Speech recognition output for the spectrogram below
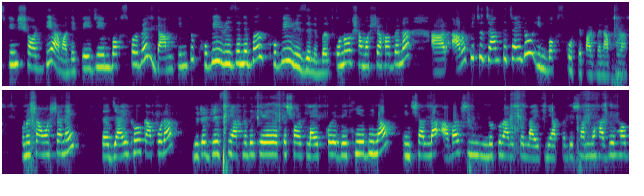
স্ক্রিনশট দিয়ে আমাদের পেজে ইনবক্স করবেন। দাম কিন্তু খুবই রিজনেবল খুবই রিজনেবল কোনো সমস্যা হবে না। আর আরও কিছু জানতে চাইলেও ইনবক্স করতে পারবেন আপনারা কোনো সমস্যা নেই। তা যাই হোক আপুরা দুটো ড্রেস নিয়ে আপনাদেরকে একটা শর্ট লাইভ করে দেখিয়ে দিলাম। ইনশাল্লাহ আবার নতুন আরেকটা লাইভ নিয়ে আপনাদের সামনে হাজির হব।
